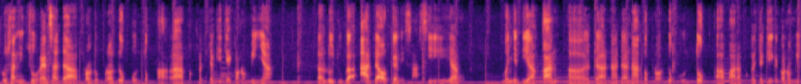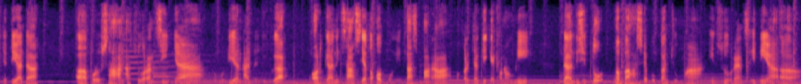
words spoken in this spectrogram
perusahaan insurance ada produk-produk untuk para pekerja gig ekonominya. Lalu juga ada organisasi yang menyediakan eh, dana-dana uh, atau produk untuk uh, para pekerja gig ekonomi. Jadi ada uh, perusahaan asuransinya, kemudian ada juga organisasi atau komunitas para pekerja gig ekonomi. Dan di situ ngebahasnya bukan cuma insurance ini ya uh,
